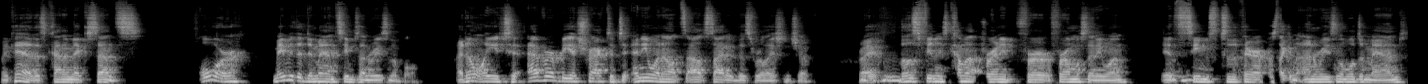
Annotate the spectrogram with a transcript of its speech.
Like, yeah, this kind of makes sense. Or maybe the demand seems unreasonable. I don't want you to ever be attracted to anyone else outside of this relationship. Right? Mm-hmm. Those feelings come up for any for for almost anyone. It mm-hmm. seems to the therapist like an unreasonable demand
